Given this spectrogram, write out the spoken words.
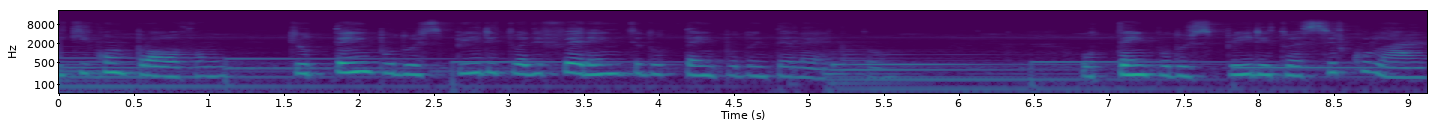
e que comprovam que o tempo do espírito é diferente do tempo do intelecto. O tempo do espírito é circular,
